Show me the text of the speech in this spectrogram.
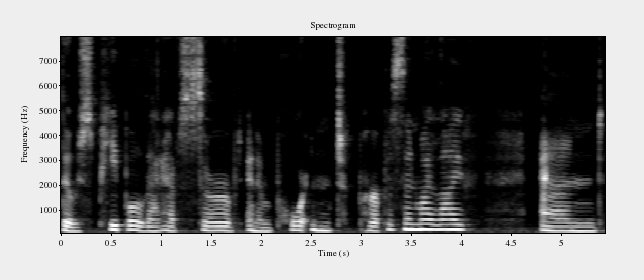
those people that have served an important purpose in my life and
